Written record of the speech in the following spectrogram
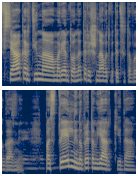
вся картина Марии Антуанетты решена вот в этой цветовой гамме. Пастельный, Пастельный но при этом яркий, да.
